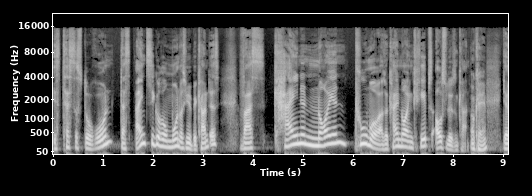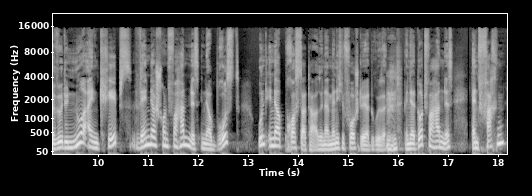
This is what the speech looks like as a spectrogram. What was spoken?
ist Testosteron das einzige Hormon, was mir bekannt ist, was keinen neuen Tumor, also keinen neuen Krebs auslösen kann. Okay. Der würde nur einen Krebs, wenn der schon vorhanden ist, in der Brust und in der Prostata, also in der männlichen Vorsteuerdrüse. Wenn der dort vorhanden ist, entfachen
